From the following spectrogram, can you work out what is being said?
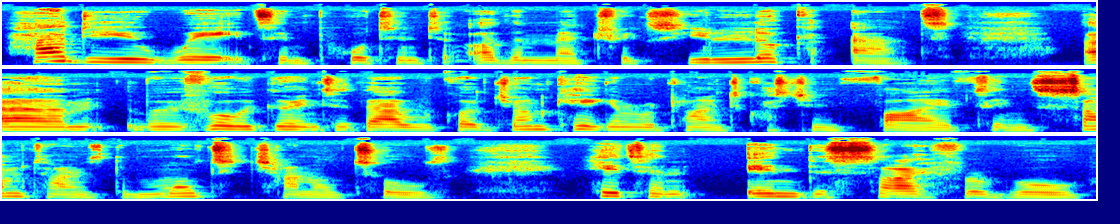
how do you weigh its importance to other metrics you look at? Um, but before we go into that, we've got John Kagan replying to question five, saying sometimes the multi channel tools hit an indecipherable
